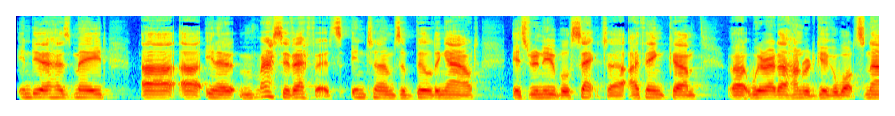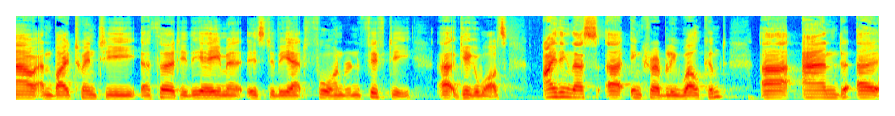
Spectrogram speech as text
India has made uh, uh, you know, massive efforts in terms of building out its renewable sector. I think um, uh, we're at 100 gigawatts now, and by 2030, the aim is to be at 450 uh, gigawatts. I think that's uh, incredibly welcomed. Uh, and uh,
